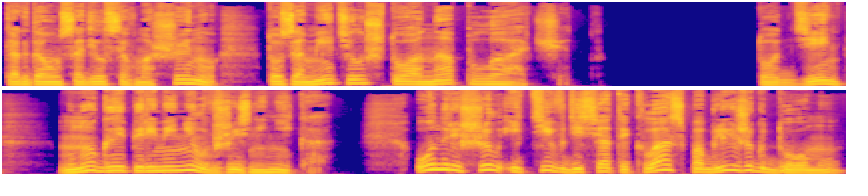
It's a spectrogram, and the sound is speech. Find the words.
Когда он садился в машину, то заметил, что она плачет. Тот день многое переменил в жизни Ника. Он решил идти в десятый класс поближе к дому,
